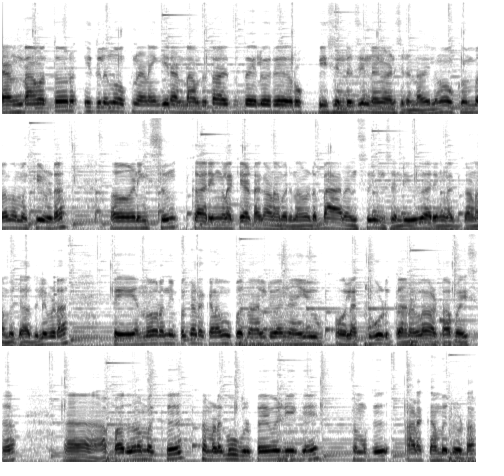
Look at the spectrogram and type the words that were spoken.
രണ്ടാമത്തെ ഇതിൽ നോക്കുകയാണെങ്കിൽ രണ്ടാമത്തെ താഴത്തെ ഒരു റുപ്പീസിന്റെ ചിഹ്നം കാണിച്ചിട്ടുണ്ട്. അതിൽ നോക്കുമ്പോൾ നമുക്ക് ഇവിടെ ഏർണിങ്സും കാര്യങ്ങളൊക്കെ ആയിട്ടാണ് കാണാൻ പറ്റും നമ്മുടെ ബാലൻസ് ഇൻസെന്റീവ് കാര്യങ്ങളൊക്കെ കാണാൻ പറ്റും. അതിലിവിടെ പേ എന്ന് പറഞ്ഞ് ഇപ്പോൾ കിടക്കണ മുപ്പത്തിനാല് രൂപ ഞാൻ യു ഒലക്ക് കൊടുക്കാനുള്ള കേട്ടോ പൈസ. അപ്പോൾ അത് നമുക്ക് നമ്മുടെ ഗൂഗിൾ പേ വഴിയൊക്കെ നമുക്ക് അടക്കാൻ പറ്റും കേട്ടോ.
